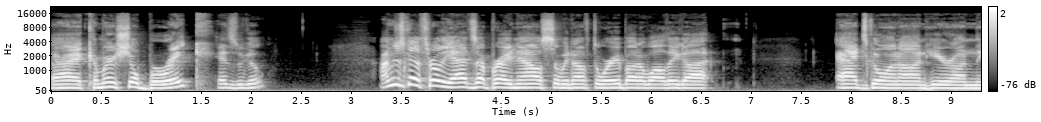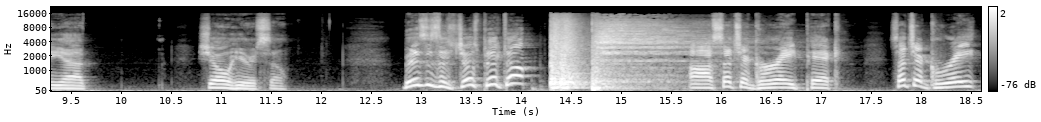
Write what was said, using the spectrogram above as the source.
All right, commercial break as we go. I'm just going to throw the ads up right now so we don't have to worry about it while they got ads going on here on the uh, show here. So, business has just picked up. Ah, such a great pick. Such a great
